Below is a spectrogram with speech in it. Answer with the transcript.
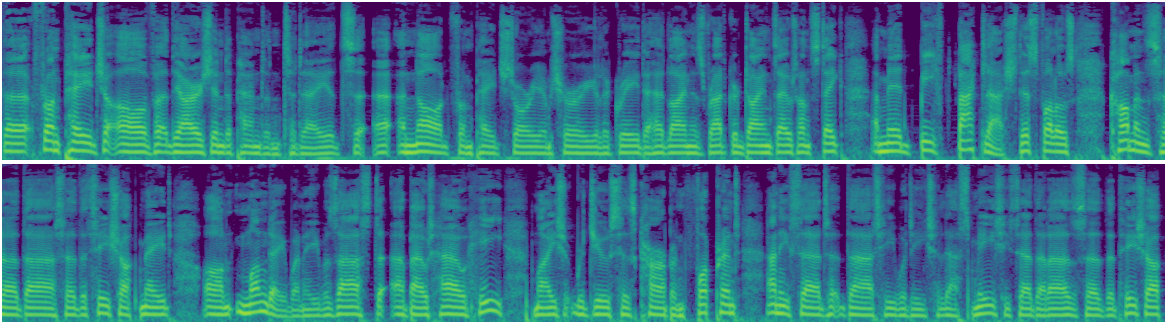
the front page of the Irish Independent today. It's a, a nod from page story, I'm sure you'll agree. The headline is Varadkar dines out on steak amid beef backlash. This follows comments uh, that uh, the Taoiseach made on Monday when he was asked about how he might reduce his carbon footprint, and he said that he would eat less meat. He said that as uh, the Taoiseach,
